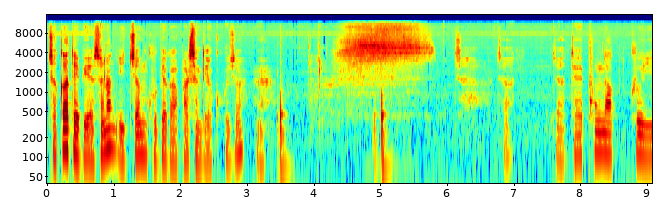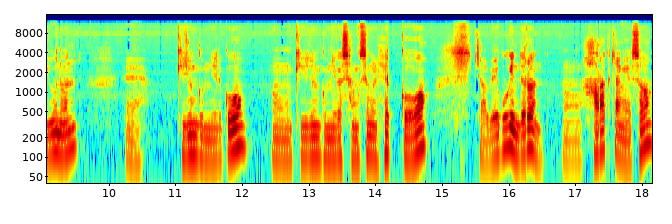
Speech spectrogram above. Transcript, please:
저가 대비해서는 2.9배가 발생되었고 그죠? 예. 자, 자, 자, 대폭락 그 이유는 예, 기준금리고 어, 기준금리가 상승을 했고 자 외국인들은 어, 하락장에서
